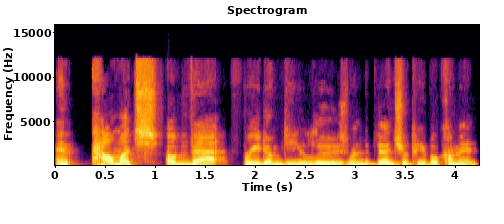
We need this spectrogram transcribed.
and how much of that freedom do you lose when the venture people come in?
